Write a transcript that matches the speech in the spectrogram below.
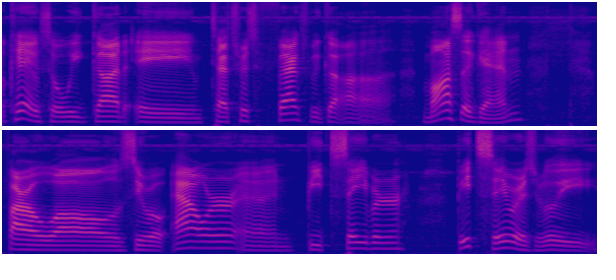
Okay, so we got a Tetris Effect. We got uh, Moss again, Firewall Zero Hour, and Beat Saber. Beat Saber is really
